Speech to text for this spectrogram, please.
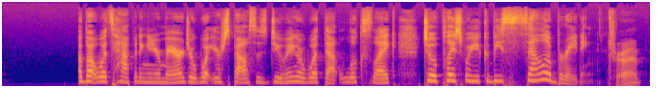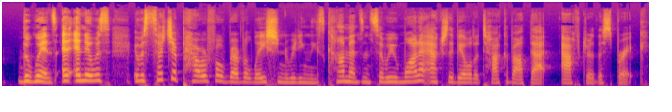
about what's happening in your marriage or what your spouse is doing or what that looks like to a place where you could be celebrating Try it. the wins and, and it was it was such a powerful revelation reading these comments and so we want to actually be able to talk about that after this break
